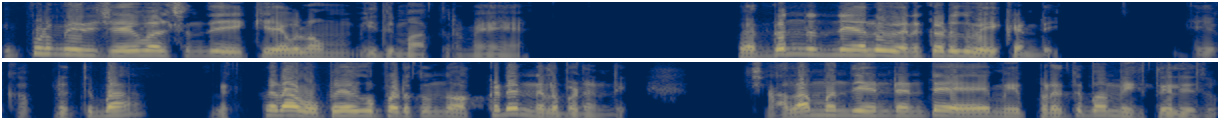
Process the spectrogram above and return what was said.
ఇప్పుడు మీరు చేయవలసింది కేవలం ఇది మాత్రమే. పెద్ద నిర్ణయాలు వెనకడుగు వేయకండి. మీ యొక్క ప్రతిభ ఎక్కడ ఉపయోగపడుతుందో అక్కడే నిలబడండి. చాలామంది ఏంటంటే మీ ప్రతిభ మీకు తెలీదు.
